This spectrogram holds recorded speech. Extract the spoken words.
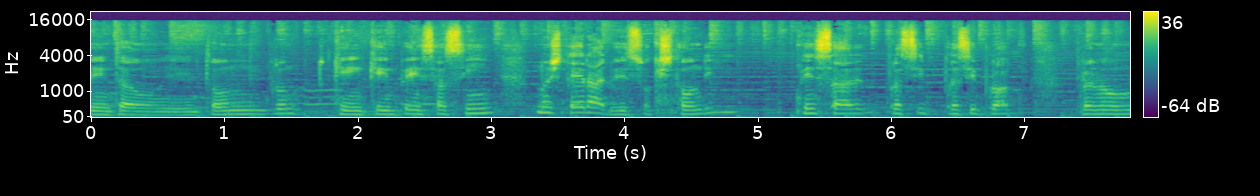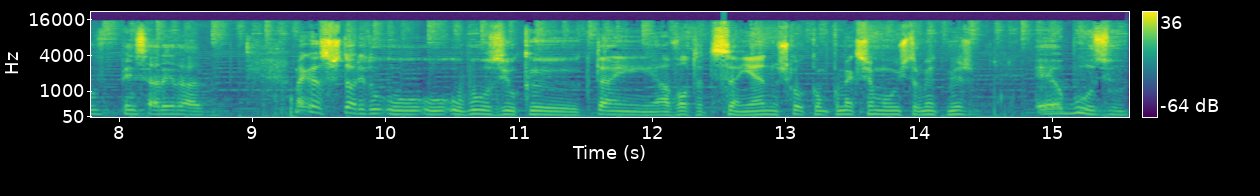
Então, então pronto, quem, quem pensa assim não está errado. É só questão de pensar para si, para si próprio, para não pensar errado. Como é que é essa história do o, o, o búzio que, que tem à volta de 100 anos, co- como, como é que se chama o instrumento mesmo? É o búzio.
